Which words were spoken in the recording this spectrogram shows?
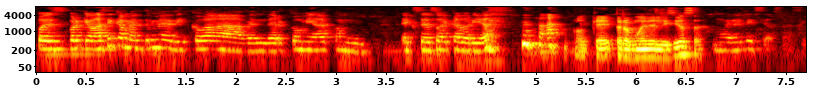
Pues porque básicamente me dedico a vender comida con exceso de calorías. ok, pero muy deliciosa. Muy deliciosa, sí.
